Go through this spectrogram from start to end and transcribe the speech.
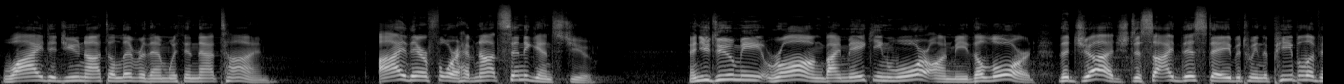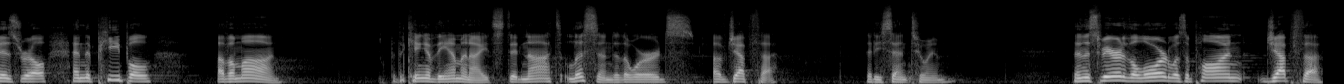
why did you not deliver them within that time? I, therefore, have not sinned against you. And you do me wrong by making war on me. The Lord, the judge, decide this day between the people of Israel and the people of Ammon. But the king of the Ammonites did not listen to the words of Jephthah that he sent to him. Then the Spirit of the Lord was upon Jephthah,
